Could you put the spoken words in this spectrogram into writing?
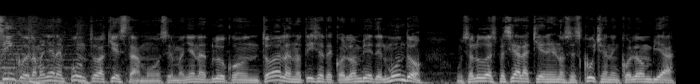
5 de la mañana en punto. Aquí estamos en Mañanas Blue con todas las noticias de Colombia y del mundo. Un saludo especial a quienes nos escuchan en Colombia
